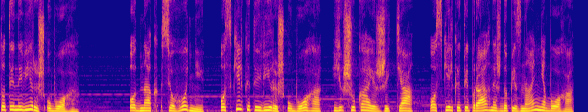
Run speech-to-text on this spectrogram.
то ти не віриш у Бога. Однак сьогодні, оскільки ти віриш у Бога й шукаєш життя, оскільки ти прагнеш до пізнання Бога,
